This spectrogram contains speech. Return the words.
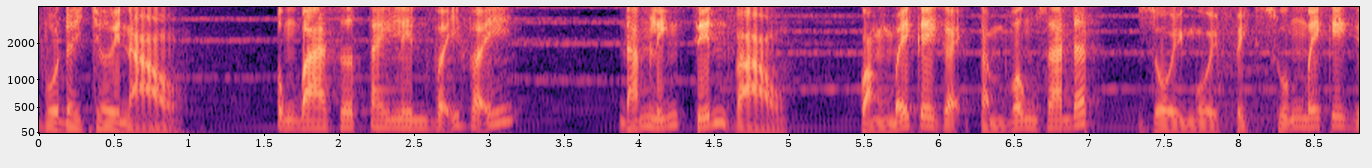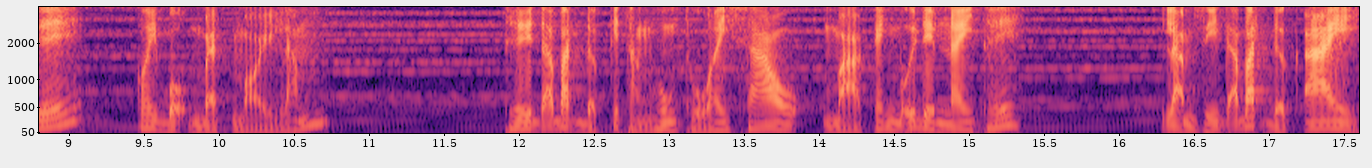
Vô đây chơi nào. Ông ba giơ tay lên vẫy vẫy. Đám lính tiến vào, Quẳng mấy cây gậy tầm vông ra đất, Rồi ngồi phịch xuống mấy cái ghế, Coi bộ mệt mỏi lắm. Thế đã bắt được cái thằng hung thủ hay sao Mà canh mỗi đêm nay thế? Làm gì đã bắt được ai?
